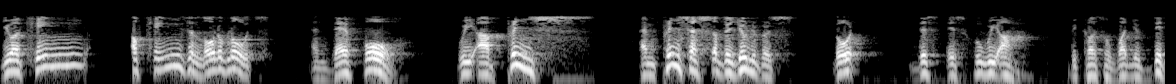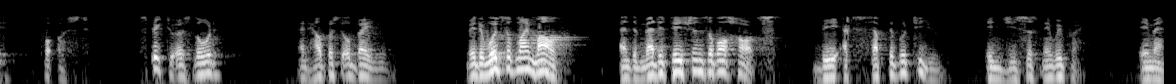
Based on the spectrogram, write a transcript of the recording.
You are King of kings and Lord of lords, and therefore we are prince and Princess of the universe. Lord, this is who we are because of what you did for us. Speak to us, Lord, and help us to obey you. May the words of my mouth and the meditations of our hearts be acceptable to you. In Jesus' name we pray. Amen.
